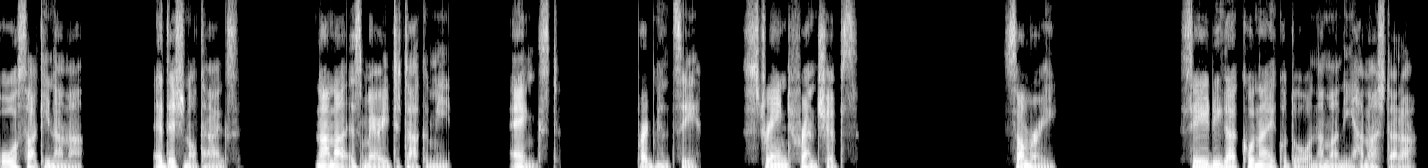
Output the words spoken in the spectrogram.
Osaki Nana. Additional tags Nana is married to Takumi. Angst. Pregnancy. Strained friendships. Summary. 生理が来ないことを生に話したら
